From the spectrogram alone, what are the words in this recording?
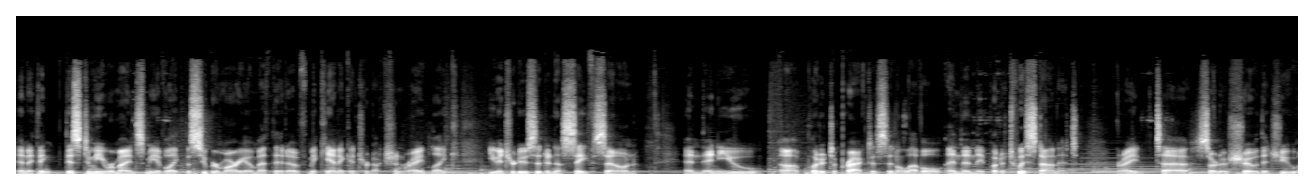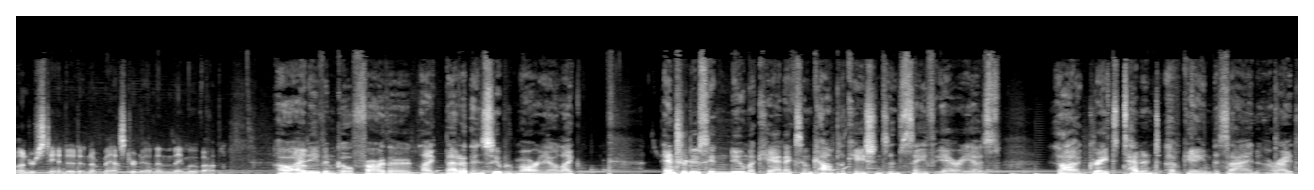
And I think this to me reminds me of like the Super Mario method of mechanic introduction, right? Like you introduce it in a safe zone, and then you uh, put it to practice in a level, and then they put a twist on it, right, to sort of show that you understand it and have mastered it, and they move on. Oh, I'd um, even go farther, like better than Super Mario, like introducing new mechanics and complications in safe areas uh, great tenant of game design right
